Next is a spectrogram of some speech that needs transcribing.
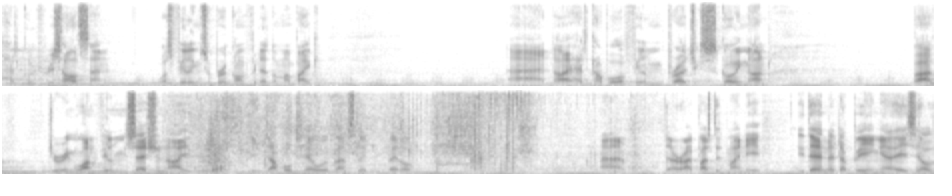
had good results and was feeling super confident on my bike. And I had a couple of filming projects going on. But during one filming session I did double tail whip and slip pedal. And there I busted my knee. It ended up being an ACL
